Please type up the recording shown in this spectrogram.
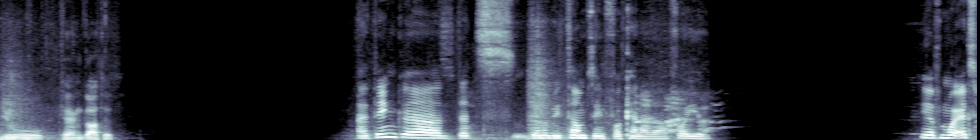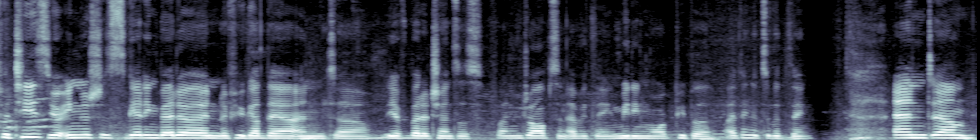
you can got it. I think that's gonna be something for Canada for you. You have more expertise. Your English is getting better, and if you get there, and uh, you have better chances finding jobs and everything, meeting more people. I think it's a good thing. And um,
